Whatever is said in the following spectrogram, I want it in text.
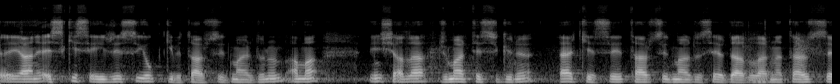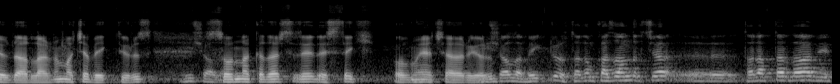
e, yani eski seyircisi yok gibi Tarsus İdmardu'nun ama inşallah cumartesi günü herkesi Tarsus İdmardu sevdalılarına, Tarsus sevdalılarına maça bekliyoruz. İnşallah. Sonuna kadar size destek olmaya çağırıyorum. İnşallah bekliyoruz. Takım kazandıkça e, taraftar daha bir e,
